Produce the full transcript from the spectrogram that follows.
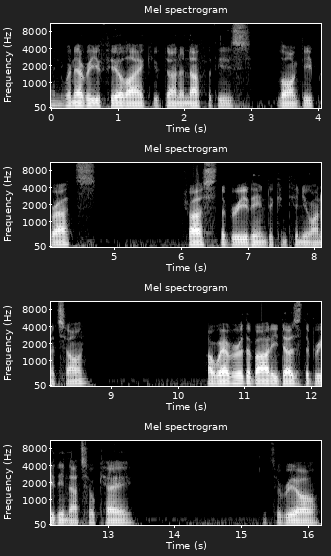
And whenever you feel like you've done enough of these long, deep breaths, trust the breathing to continue on its own. However, the body does the breathing, that's okay. It's a real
